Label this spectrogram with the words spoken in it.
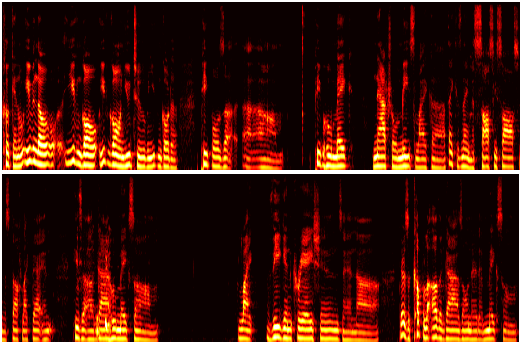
cooking. Even though you can go you can go on YouTube and you can go to people's uh, uh, um people who make natural meats like uh, I think his name is Saucy Sauce and stuff like that, and he's a, a guy who makes um like vegan creations and uh there's a couple of other guys on there that make some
